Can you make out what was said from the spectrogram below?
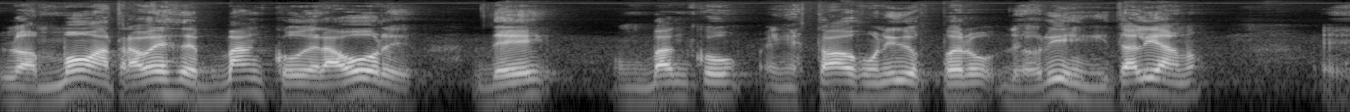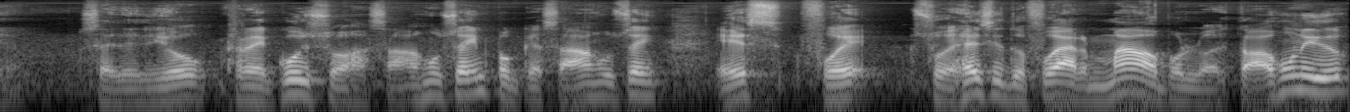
lo armó a través del Banco de la ORE, de un banco en Estados Unidos, pero de origen italiano. Eh, se le dio recursos a Saddam Hussein porque Saddam Hussein es, fue, su ejército fue armado por los Estados Unidos,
